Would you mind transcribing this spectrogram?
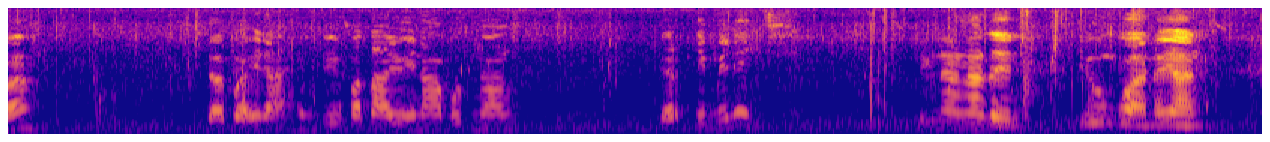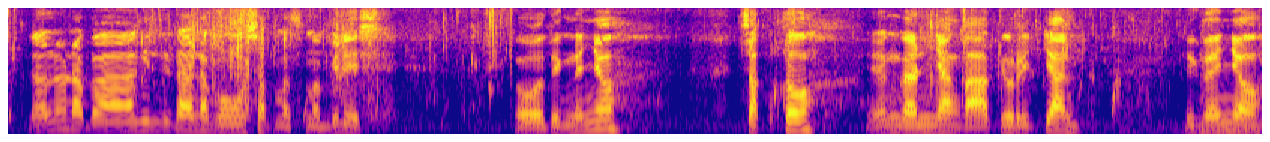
Ba? Dapat ina, hindi pa tayo inabot ng 30 minutes. Tingnan natin yung kuan, ayan. Lalo na pag hindi tayo nag-uusap, mas mabilis. O, tignan nyo. Sakto. Yan, ganyan, ka-accurate yan. Tignan nyo.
